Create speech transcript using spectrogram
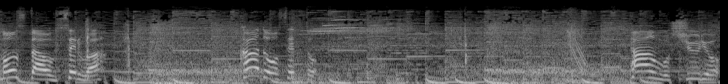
モンスターを伏せるわ。カードをセット。ターンを終了。よ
